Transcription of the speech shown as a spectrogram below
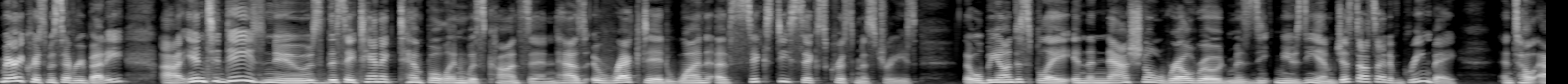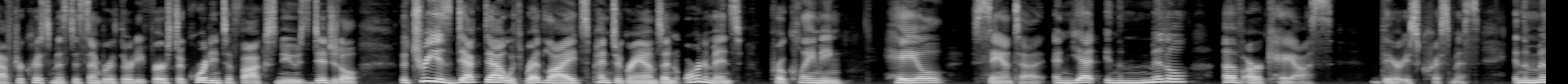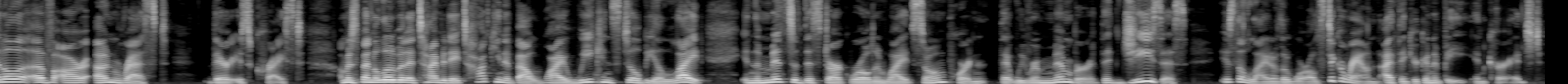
Merry Christmas, everybody. Uh, in today's news, the Satanic Temple in Wisconsin has erected one of 66 Christmas trees that will be on display in the National Railroad Muse- Museum just outside of Green Bay until after Christmas, December 31st, according to Fox News Digital. The tree is decked out with red lights, pentagrams, and ornaments proclaiming Hail Santa. And yet, in the middle of our chaos, there is Christmas. In the middle of our unrest, there is Christ. I'm going to spend a little bit of time today talking about why we can still be a light in the midst of this dark world and why it's so important that we remember that Jesus is the light of the world. Stick around. I think you're going to be encouraged.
